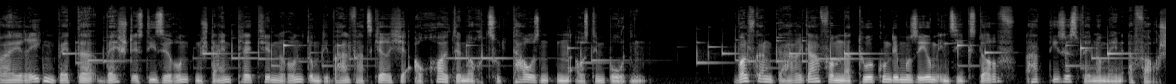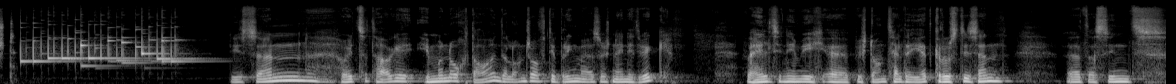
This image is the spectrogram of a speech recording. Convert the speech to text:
Bei Regenwetter wäscht es diese runden Steinplättchen rund um die Wallfahrtskirche auch heute noch zu Tausenden aus dem Boden. Wolfgang Darga vom Naturkundemuseum in Siegsdorf hat dieses Phänomen erforscht. Die sind heutzutage immer noch da in der Landschaft, die bringen wir also schnell nicht weg, weil sie nämlich äh, Bestandteil der Erdkruste sind. Äh, das sind,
